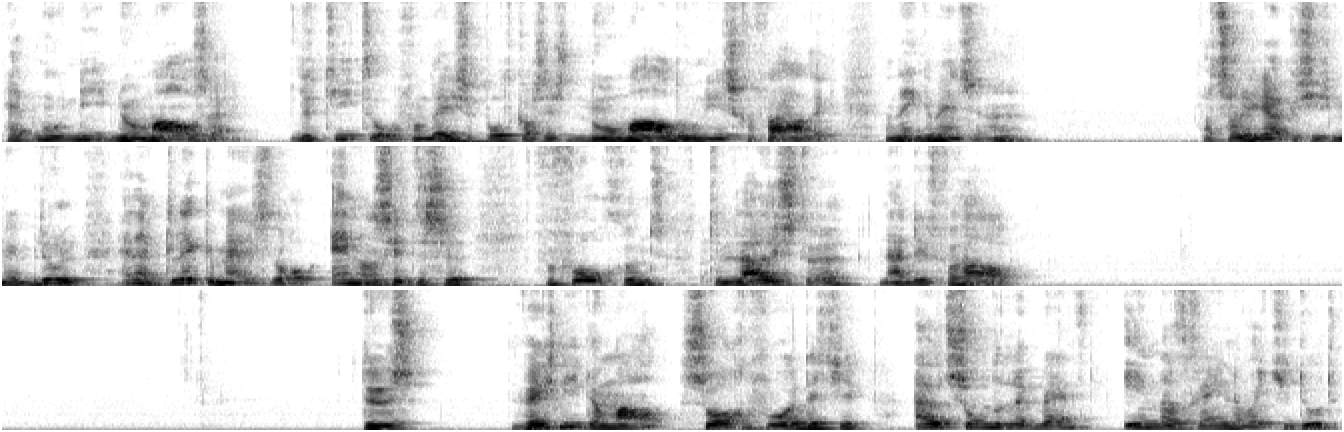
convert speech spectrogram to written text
het moet niet normaal zijn. De titel van deze podcast is normaal doen is gevaarlijk. Dan denken mensen, huh? Wat zou je daar precies mee bedoelen? En dan klikken mensen erop en dan zitten ze vervolgens te luisteren naar dit verhaal. Dus wees niet normaal. Zorg ervoor dat je uitzonderlijk bent in datgene wat je doet.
